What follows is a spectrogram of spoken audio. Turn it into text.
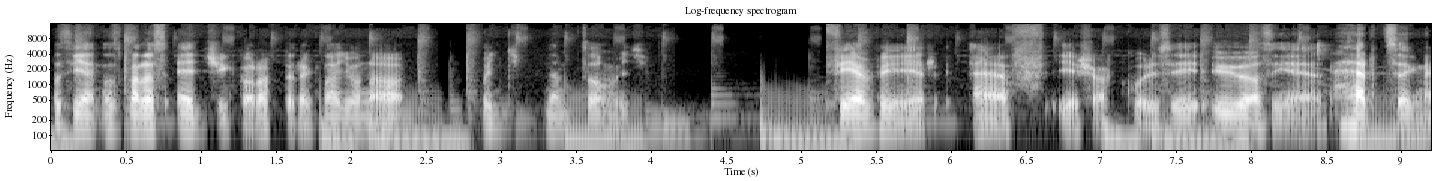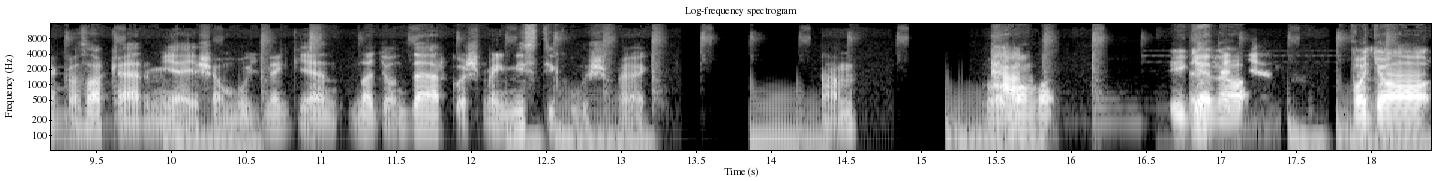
az ilyen, az már az edgy karakterek nagyon a, hogy nem tudom, hogy félvér, elf, és akkor izé, ő az ilyen hercegnek az akármilyen, és amúgy meg ilyen nagyon dárkos, meg misztikus, meg nem? Hát, van, van, Igen, a, vagy a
